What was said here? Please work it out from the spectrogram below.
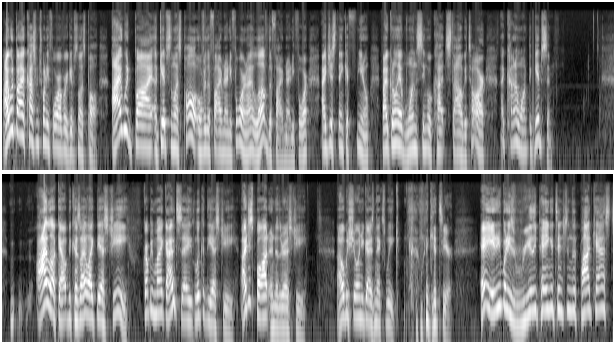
I would buy a custom 24 over a Gibson Les Paul. I would buy a Gibson Les Paul over the 594, and I love the 594. I just think if you know if I could only have one single cut style guitar, I kind of want the Gibson. I luck out because I like the SG. Grumpy Mike, I would say look at the SG. I just bought another SG. I will be showing you guys next week when it gets here. Hey, anybody's really paying attention to the podcast?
